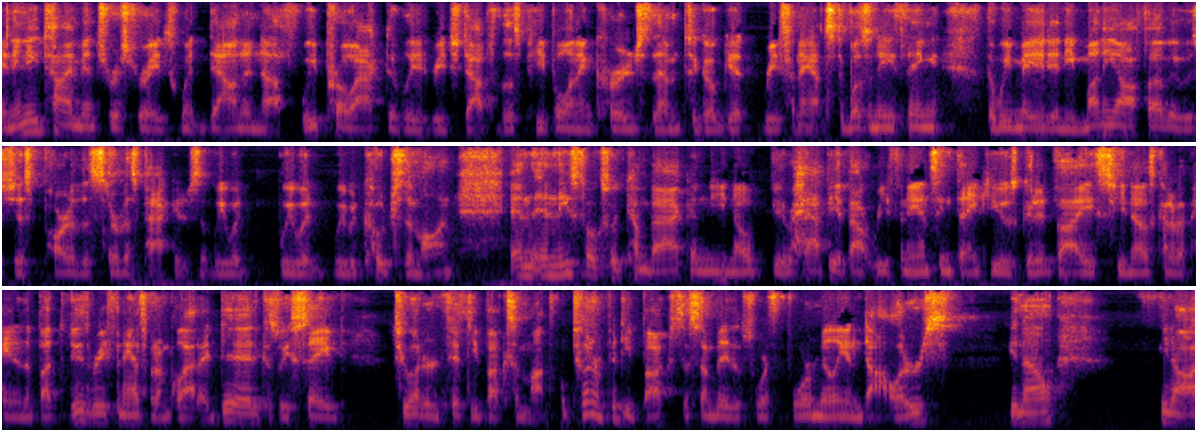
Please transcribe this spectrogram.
And anytime interest rates went down enough, we proactively reached out to those people and encouraged them to go get refinanced. It wasn't anything that we made any money off of. It was just part of the service package that we would we would we would coach them on. And and these folks would come back and you know be happy about refinancing. Thank you, it was good advice. You know, it's kind of a pain in the butt to do the refinance, but I'm glad I did because we saved 250 bucks a month. Well, 250 bucks to somebody that's worth four million dollars, you know, you know,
